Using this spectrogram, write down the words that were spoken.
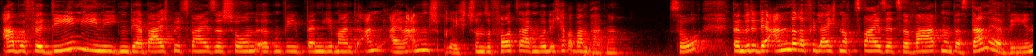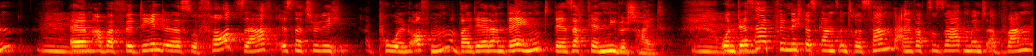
Aber für denjenigen, der beispielsweise schon irgendwie, wenn jemand an, einen anspricht, schon sofort sagen würde, ich habe aber einen Partner. So, dann würde der andere vielleicht noch zwei Sätze warten und das dann erwähnen. Mhm. Ähm, aber für den, der das sofort sagt, ist natürlich Polen offen, weil der dann denkt, der sagt ja nie Bescheid. Mhm. Und deshalb finde ich das ganz interessant, einfach zu sagen, Mensch, ab wann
